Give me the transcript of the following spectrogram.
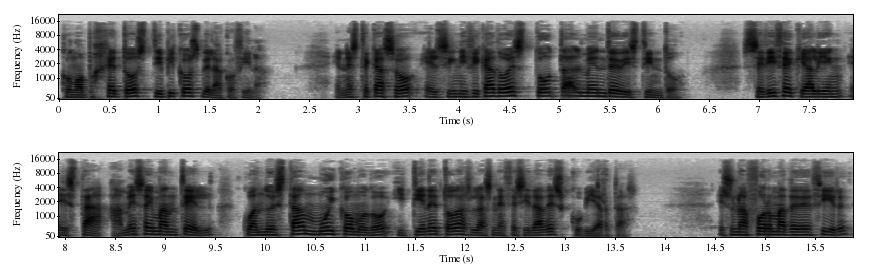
con objetos típicos de la cocina. En este caso, el significado es totalmente distinto. Se dice que alguien está a mesa y mantel cuando está muy cómodo y tiene todas las necesidades cubiertas. Es una forma de decir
